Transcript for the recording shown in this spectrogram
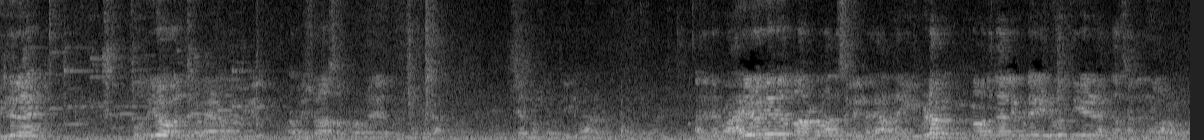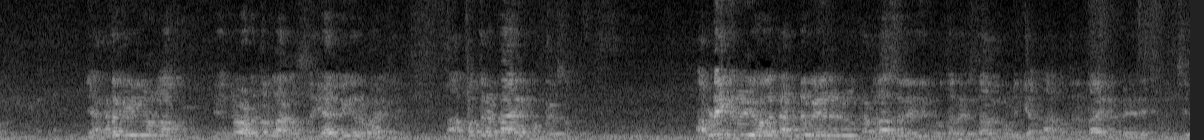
ഇതിന് പൊതുയോഗത്തിന് വേണമെങ്കിൽ അവിശ്വാസ പ്രമേയത്തിൽ കൊണ്ടുവരാം എന്നുള്ള തീരുമാനമെടുത്തു. അതിന്റെ പ്രായോഗികത ഒന്നും അവരുടെ മനസ്സിലില്ല. കാരണം ഇവിടെ എന്ന് പറഞ്ഞാൽ ഇവിടെ എഴുപത്തിയേഴ് അംഗ സംഘങ്ങളാണുള്ളത്. ഞങ്ങളുടെ കീഴിലുള്ള ഏറ്റവും അടുത്തുള്ളതാണ് നെയ്യാറ്റിങ്കര ബാങ്ക് നാൽപ്പത്തിരണ്ടായിരം മെമ്പേഴ്സ് ഉണ്ട്. അവിടെ ഇങ്ങനെ ഒരു യോഗം രണ്ടുപേരൊരു കടലാസിൽ എഴുതി കൊടുത്ത രജിസ്ട്രാറിൽ വിളിക്കാം. നാൽപ്പത്തിരണ്ടായിരം പേരെ വിളിച്ച്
